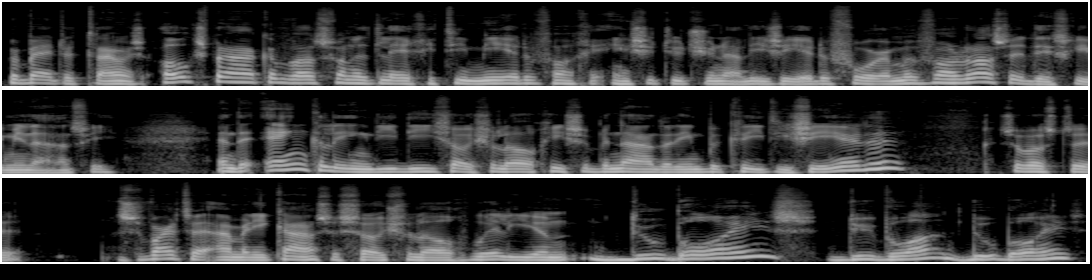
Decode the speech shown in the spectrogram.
waarbij er trouwens ook sprake was van het legitimeren van geïnstitutionaliseerde vormen van rassendiscriminatie. En de enkeling die die sociologische benadering bekritiseerde, zoals de zwarte Amerikaanse socioloog William Dubois, Dubois, Dubois,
